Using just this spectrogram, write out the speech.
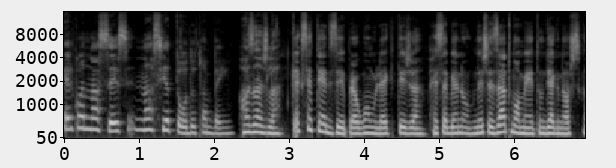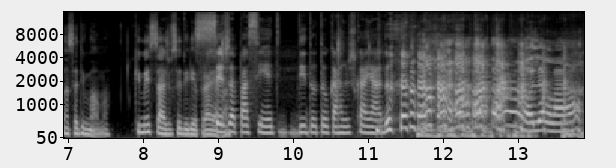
Ele, quando nascesse, nascia todo também. Rosângela, o que, é que você tem a dizer para alguma mulher que esteja recebendo, neste exato momento, um diagnóstico de câncer de mama? Que mensagem você diria para ela? Seja paciente de Dr. Carlos Caiado. Olha lá.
